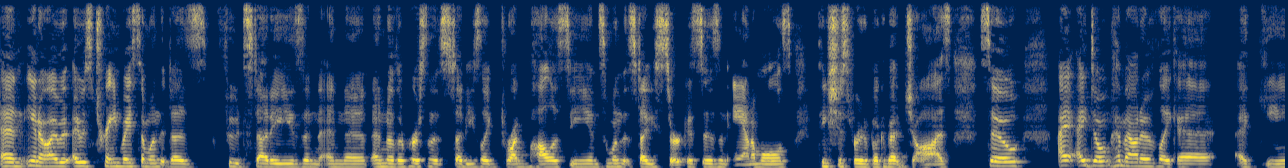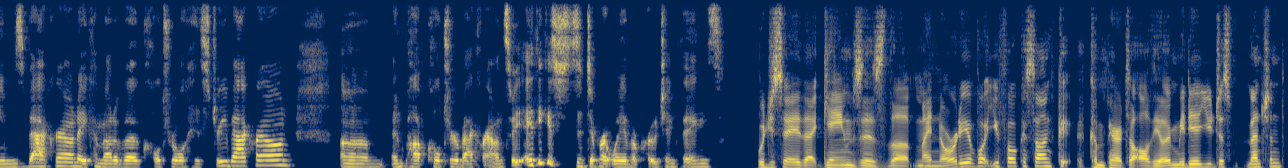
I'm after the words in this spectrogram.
And, you know, I, w- I was trained by someone that does food studies and, and uh, another person that studies like drug policy and someone that studies circuses and animals. I think she just wrote a book about Jaws. So I, I don't come out of like a, a games background. I come out of a cultural history background um, and pop culture background. So I think it's just a different way of approaching things. Would you say that games is the minority of what you focus on c- compared to all the other media you just mentioned?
